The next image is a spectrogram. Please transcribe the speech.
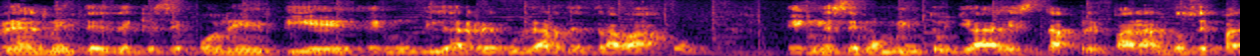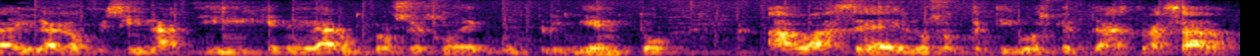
realmente desde que se pone de pie en un día regular de trabajo, en ese momento ya está preparándose para ir a la oficina y generar un proceso de cumplimiento a base de los objetivos que has trazado.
